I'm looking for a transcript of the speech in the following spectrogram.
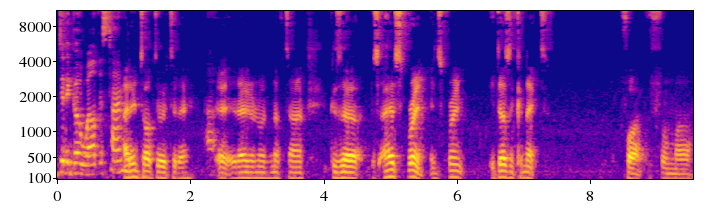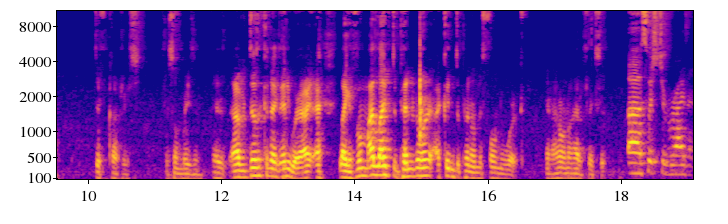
Did it go well this time? I didn't talk to her today. Oh. Uh, I don't know enough time because uh, I have Sprint and Sprint it doesn't connect far from uh, different countries for some reason. It, uh, it doesn't connect anywhere. I, I like if my life depended on it, I couldn't depend on this phone to work, and I don't know how to fix it. Uh, switch to Verizon.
